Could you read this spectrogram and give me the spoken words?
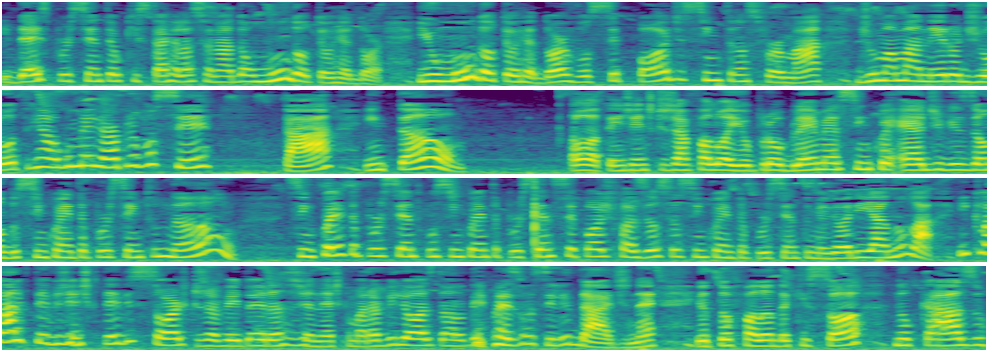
e 10% é o que está relacionado ao mundo ao teu redor. E o mundo ao teu redor você pode sim transformar de uma maneira ou de outra em algo melhor para você, tá? Então, ó, tem gente que já falou aí, o problema é, é a divisão dos 50%. Não! 50% com 50%, você pode fazer o seu 50% melhor e anular. E claro que teve gente que teve sorte, que já veio de uma herança genética maravilhosa, então ela tem mais facilidade, né? Eu tô falando aqui só no caso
